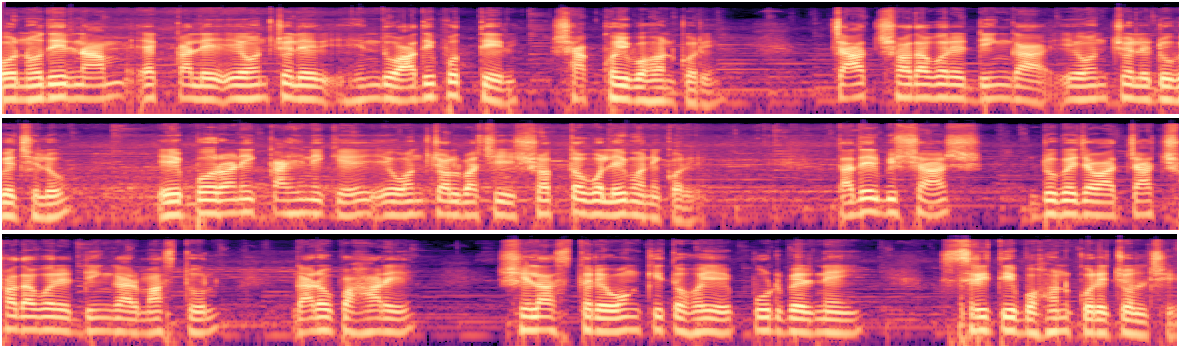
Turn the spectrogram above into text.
ও নদীর নাম এককালে এ অঞ্চলের হিন্দু আধিপত্যের সাক্ষ্যই বহন করে। চাঁদ সদাগরের ডিঙ্গা এ অঞ্চলে ডুবেছিল। এই পৌরাণিক কাহিনীকে এ অঞ্চলবাসী সত্য বলেই মনে করে। তাদের বিশ্বাস, ডুবে যাওয়া চাঁদ সদাগরের ডিঙ্গার মাস্তুল গারো পাহাড়ে, শিলাস্তরে অঙ্কিত হয়ে পূর্বের নেই, স্মৃতি বহন করে চলছে।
